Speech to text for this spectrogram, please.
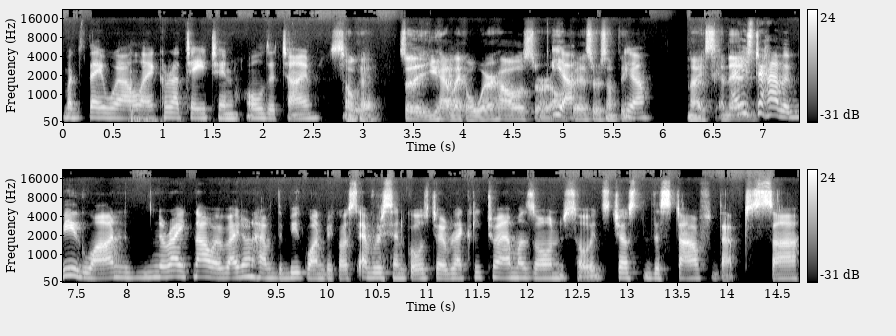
but they were like rotating all the time. So, Okay. So that you had like a warehouse or Yeah. office or something? yeah. Nice. And then I used to have a big one. Right now, I I don't have the big one because everything goes directly to Amazon. So it's just the stuff that's uh,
